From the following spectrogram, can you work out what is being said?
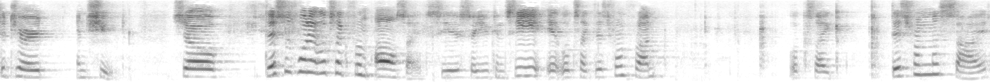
the turret and shoot. So this is what it looks like from all sides. See, so you can see it looks like this from front. Looks like this from the side.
